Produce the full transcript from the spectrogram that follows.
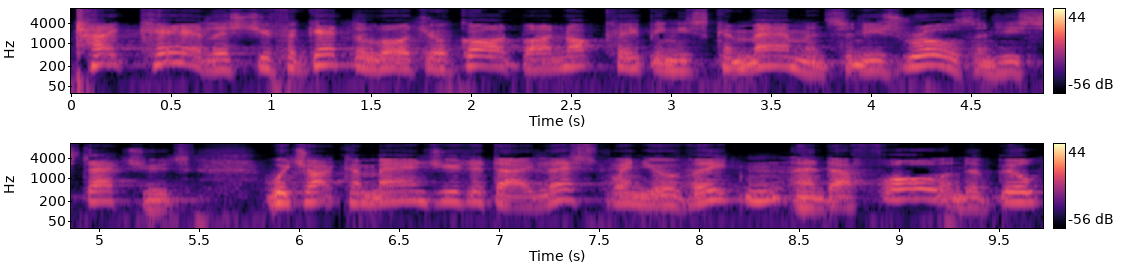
Take care lest you forget the Lord your God by not keeping his commandments and his rules and his statutes, which I command you today, lest when you have eaten and are full and have built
